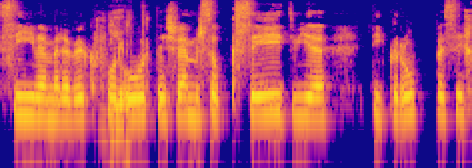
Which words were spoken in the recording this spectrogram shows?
sein, wenn man dann wirklich vor Ort ist, wenn man so sieht, wie die Gruppe sich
